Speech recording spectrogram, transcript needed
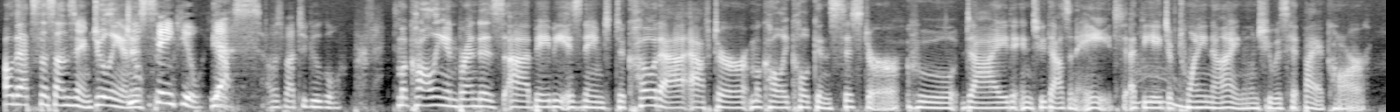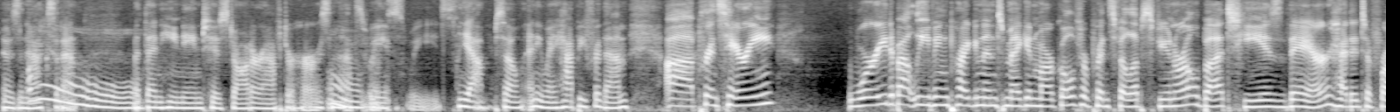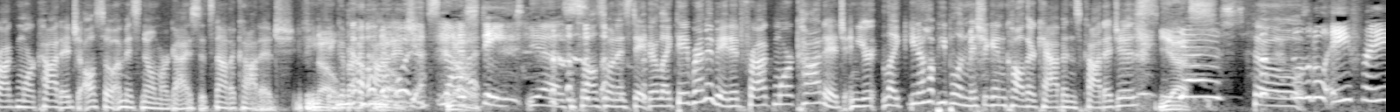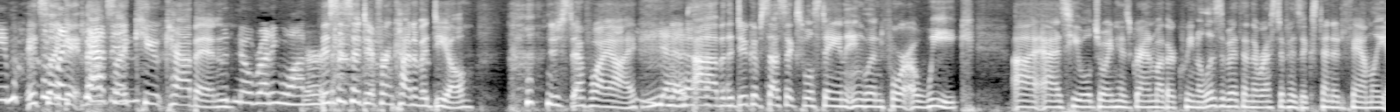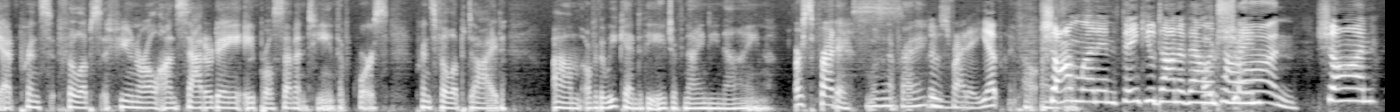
Oh, that's the son's name. Julian. Ju- is, thank you. Yeah. Yes, I was about to Google. Perfect. Macaulay and Brenda's uh, baby is named Dakota after Macaulay Culkin's sister, who died in 2008 at the age of 29 when she was hit by a car. It was an accident. Oh. But then he named his daughter after her. Isn't that Oh, sweet? that's sweet. Yeah. So anyway, happy for them. Uh, Prince Harry worried about leaving pregnant Meghan Markle for Prince Philip's funeral, but he is there, headed to Frogmore Cottage. Also a misnomer, guys. It's not a cottage. If you No. think about a No, cottage. it's not. Estate. Yes. It's also an estate. They're like they renovated Frogmore Cottage, and you're like, you know how people in Michigan call their cabins cottages. Yes. Those So little A-frame. it's like, a, that's like cute cabin. with no running water. This is a different kind of a deal. Just FYI. Yes. Uh, but the Duke of Sussex will stay in England for a week. Uh, as he will join his grandmother, Queen Elizabeth, and the rest of his extended family at Prince Philip's funeral on Saturday, April 17th. Of course, Prince Philip died um, over the weekend at the age of 99. Or it's Friday. Wasn't it Friday? It was Friday. Yep. Sean Lennon. Thank you, Donna Oh, Valentine. Sean. Sean.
